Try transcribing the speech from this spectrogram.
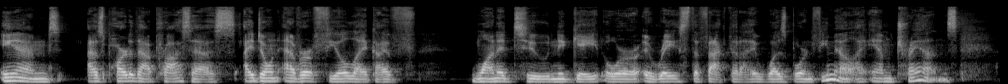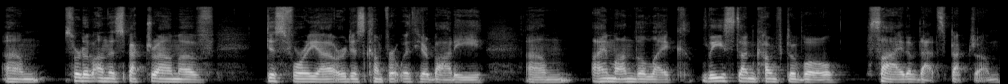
And as part of that process, I don't ever feel like I've wanted to negate or erase the fact that I was born female. I am trans, um, sort of on the spectrum of dysphoria or discomfort with your body. Um, I'm on the like least uncomfortable side of that spectrum.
